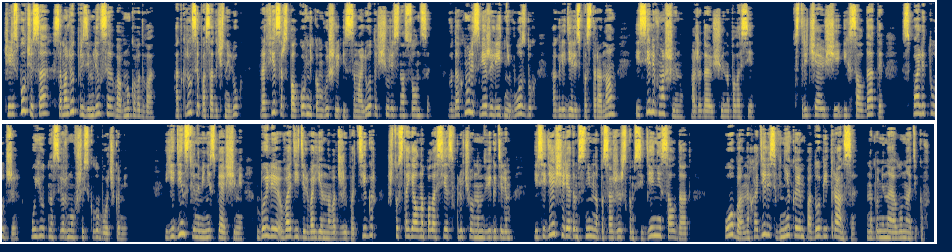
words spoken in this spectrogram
Через полчаса самолет приземлился во Внуково-2. Открылся посадочный люк, профессор с полковником вышли из самолета, щурясь на солнце, вдохнули свежий летний воздух, огляделись по сторонам и сели в машину, ожидающую на полосе. Встречающие их солдаты спали тут же, уютно свернувшись клубочками. Единственными неспящими были водитель военного джипа «Тигр», что стоял на полосе с включенным двигателем, и сидящий рядом с ним на пассажирском сиденье солдат. Оба находились в некоем подобии транса, напоминая лунатиков.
